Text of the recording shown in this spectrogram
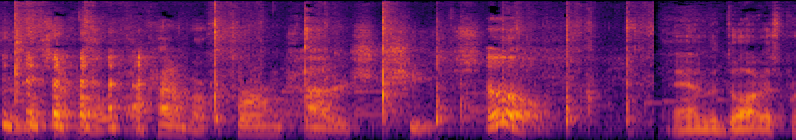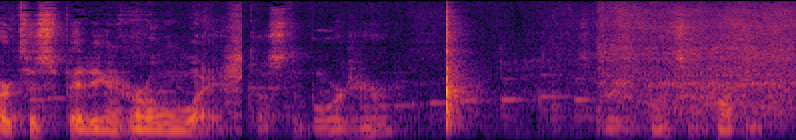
it looks like a, a kind of a firm cottage cheese. Ooh. And the dog is participating in her own way. Dust the board here. It's very fancy, healthy coat of dusting.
